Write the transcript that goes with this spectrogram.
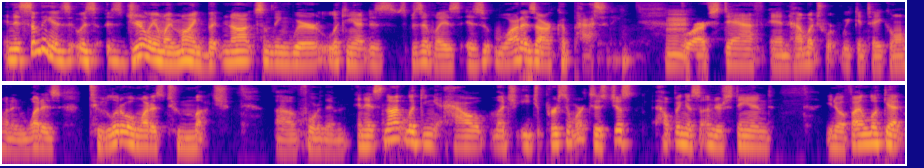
and it's something that was is generally on my mind, but not something we're looking at is specifically is is what is our capacity hmm. for our staff and how much work we can take on, and what is too little and what is too much uh, for them. And it's not looking at how much each person works; it's just helping us understand. You know, if I look at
